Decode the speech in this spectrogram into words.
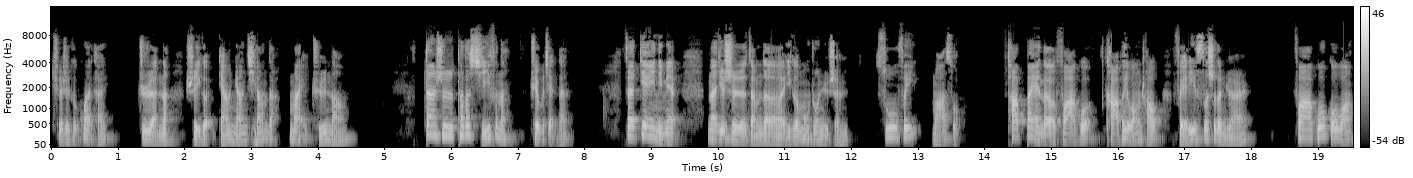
却是一个怪胎，居然呢是一个娘娘腔的卖菊郎。但是他的媳妇呢却不简单，在电影里面，那就是咱们的一个梦中女神苏菲玛索，她扮演的法国卡佩王朝菲利四世的女儿，法国国王。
